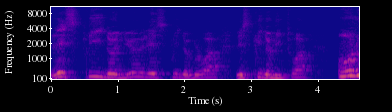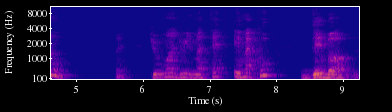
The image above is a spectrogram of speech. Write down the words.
l'Esprit de Dieu, l'Esprit de gloire, l'Esprit de victoire en nous. Tu d'huile ma tête et ma coupe déborde,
